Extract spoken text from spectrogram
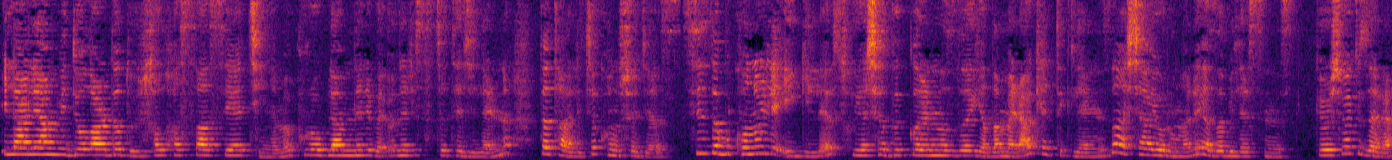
İlerleyen videolarda duysal hassasiyet, çiğneme problemleri ve öneri stratejilerini detaylıca konuşacağız. Siz de bu konuyla ilgili yaşadıklarınızı ya da merak ettiklerinizi aşağı yorumlara yazabilirsiniz. Görüşmek üzere.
